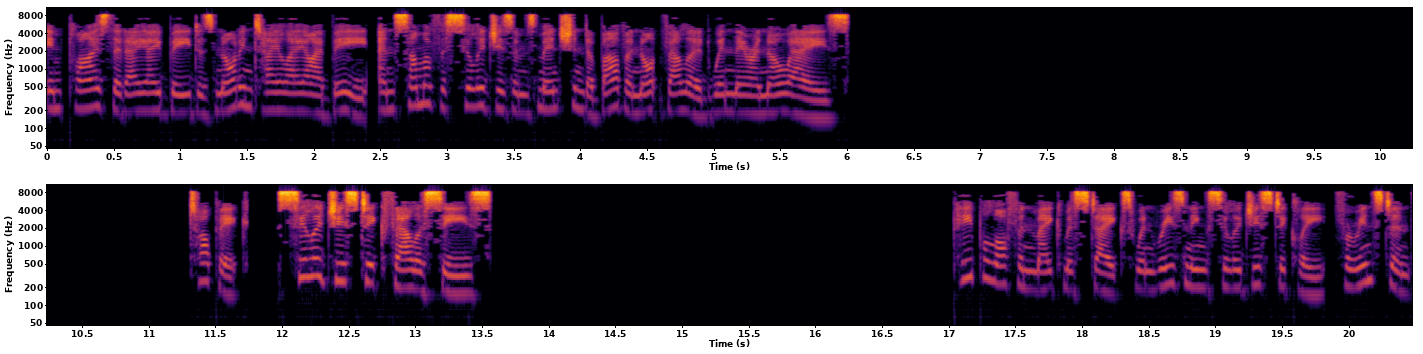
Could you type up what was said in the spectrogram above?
implies that AAB does not entail AIB, and some of the syllogisms mentioned above are not valid when there are no A's. Topic: Syllogistic fallacies. People often make mistakes when reasoning syllogistically, for instance,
